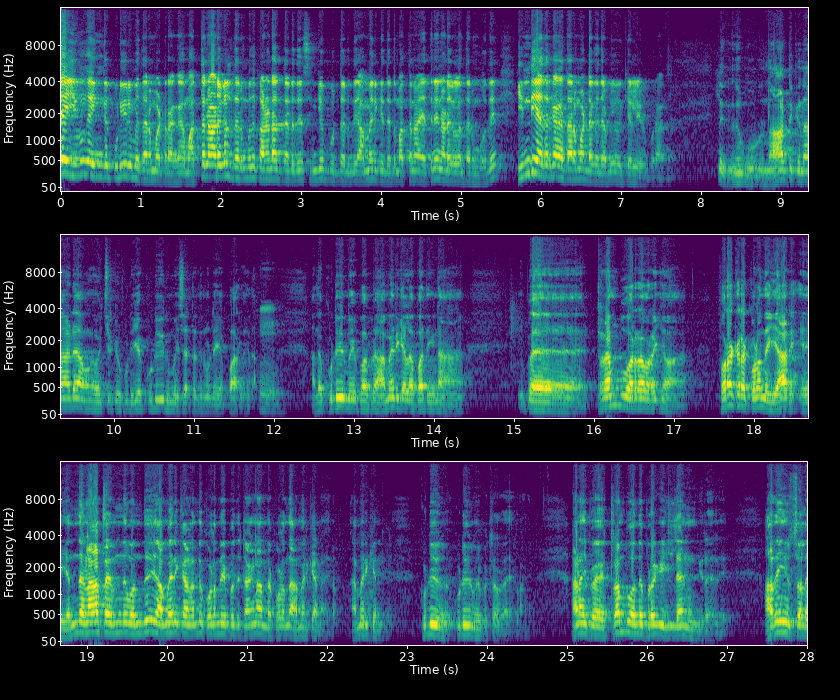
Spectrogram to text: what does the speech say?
ஏன் இவங்க இங்கே குடியுரிமை தர மாட்டாங்க மற்ற நாடுகள் தரும்போது கனடா தருது சிங்கப்பூர் தருது அமெரிக்கா தருது மற்ற நா எத்தனை நாடுகள்லாம் தரும்போது இந்தியா எதற்காக தரமாட்டேங்குது அப்படின்னு ஒரு கேள்வி எழுப்புறாங்க. இல்லை இது ஒரு நாட்டுக்கு நாடு அவங்க வச்சிருக்கக்கூடிய குடியுரிமை சட்டத்தினுடைய பார்வை தான். அந்த குடியுரிமை பார்வை அமெரிக்காவில் பார்த்தீங்கன்னா இப்போ ட்ரம்ப் வர்ற வரைக்கும் பிறக்கிற குழந்தை யார்? எந்த நாட்டில் இருந்து வந்து அமெரிக்காவிலேருந்து குழந்தைய பற்றிட்டாங்கன்னா அந்த குழந்தை அமெரிக்கன் ஆயிரும். அமெரிக்கன் குடி குடியுரிமை பெற்றவர் ஆயிடுவாங்க. ஆனால் இப்போ ட்ரம்ப் வந்த பிறகு இல்லைங்கிறாரு அதையும் சில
